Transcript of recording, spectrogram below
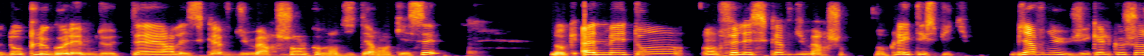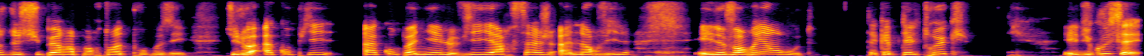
Donc le golem de terre, l'esclave du marchand, le commanditaire encaissé. Donc admettons, on fait l'esclave du marchand. Donc là, il t'explique. Bienvenue, j'ai quelque chose de super important à te proposer. Tu dois accompli- accompagner le vieillard sage à Norville et ne vends rien en route. T'as capté le truc? Et du coup, c'est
